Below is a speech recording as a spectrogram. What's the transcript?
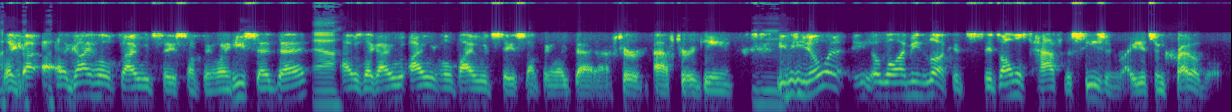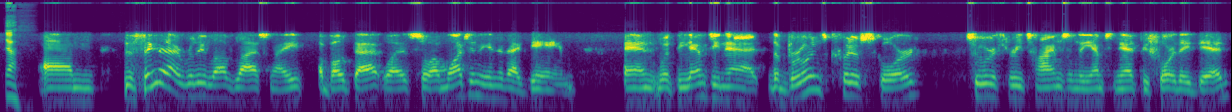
like I, like I hoped I would say something when he said that. Yeah. I was like I, w- I would hope I would say something like that after after a game. Mm-hmm. You, you, know what? Well, I mean, look, it's it's almost half the season, right? It's incredible. Yeah. Um, the thing that I really loved last night about that was so I'm watching the end of that game, and with the empty net, the Bruins could have scored two or three times in the empty net before they did,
